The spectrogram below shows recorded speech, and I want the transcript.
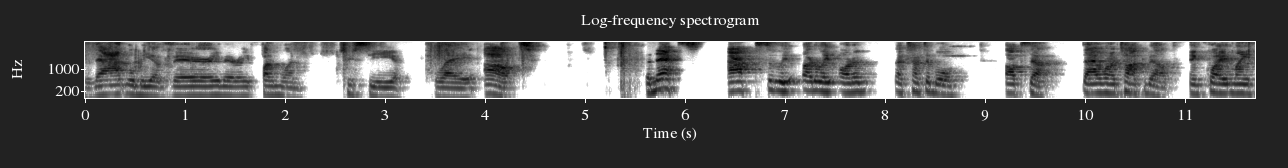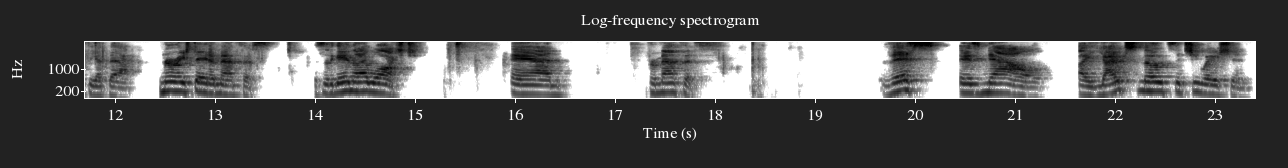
That will be a very, very fun one to see play out. The next absolutely, utterly unacceptable upset that I want to talk about and quite lengthy at that. Murray State of Memphis. This is the game that I watched. And for Memphis, this is now a yikes mode situation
